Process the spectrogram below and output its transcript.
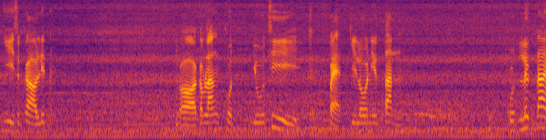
43.29 ลิตร ก็กำลังขุดอยู่ที่ 8 กิโลนิวตัน ขุดลึกได้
